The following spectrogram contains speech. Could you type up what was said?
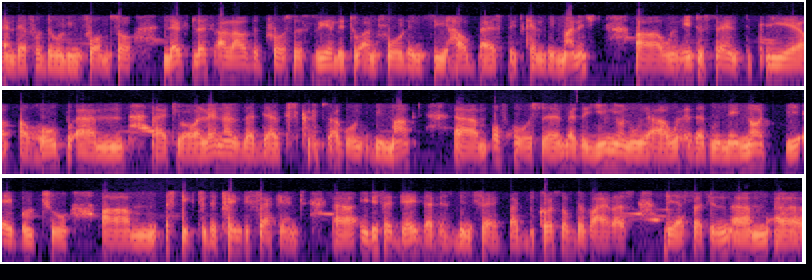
and therefore they will inform. So let's let's allow the process really to unfold and see how best it can be managed. Uh, we need to send clear hope um, uh, to our learners that their scripts are going to be marked. Um, of course, um, as a union, we are aware that we may not be able to um, stick to the 22nd. Uh, it is a date that has been set, but because of the virus, there are certain um, uh,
